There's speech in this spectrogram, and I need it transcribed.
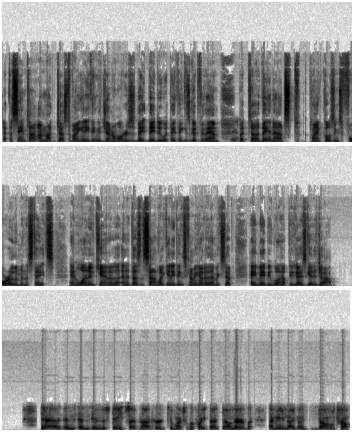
at, the same time, I'm not justifying anything that General Motors they they do what they think is good for them, yeah. but uh, they announced plant closings, four of them in the states and one in Canada, and it doesn't sound like anything's coming out of them except hey, maybe we'll help you guys get a job. Yeah, and and in the states, I've not heard too much of a fight back down there. But I mean, I, I, Donald Trump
